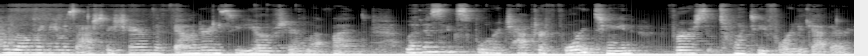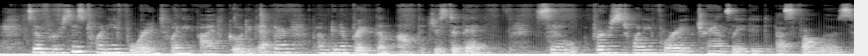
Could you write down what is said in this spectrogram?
Hello, my name is Ashley. I'm the founder and CEO of Share Love Fund. Let us explore chapter 14, verse 24 together. So verses 24 and 25 go together, but I'm going to break them up just a bit. So verse 24, it translated as follows.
